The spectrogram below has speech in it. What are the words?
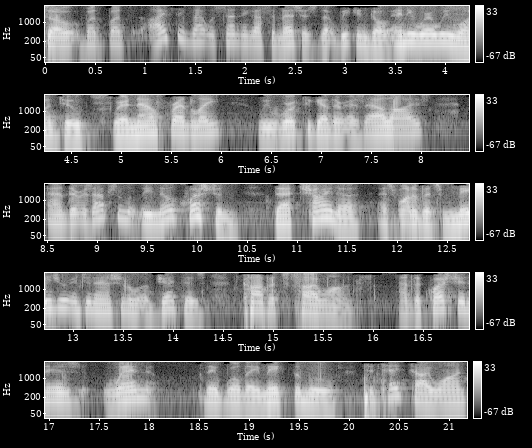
So, but but I think that was sending us a message that we can go anywhere we want to. We're now friendly. We work together as allies. And there is absolutely no question that China, as one of its major international objectives, covets Taiwan. And the question is, when they, will they make the move to take Taiwan, and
